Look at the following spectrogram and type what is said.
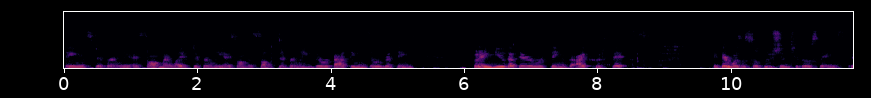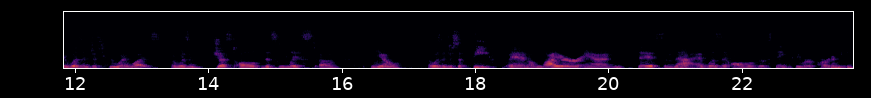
things differently. I saw my life differently. I saw myself differently. There were bad things, there were good things. But I knew that there were things that I could fix. Like there was a solution to those things. It wasn't just who I was. It wasn't just all this list of, you know, I wasn't just a thief and a liar and this and that. I wasn't all of those things. They were a part of me.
